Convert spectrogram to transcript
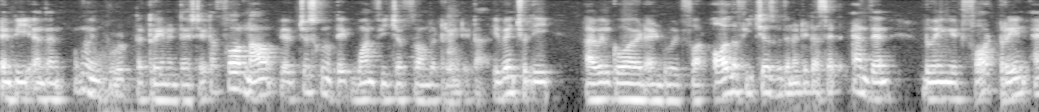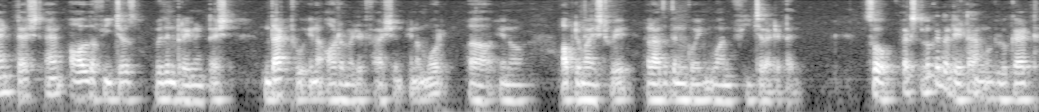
and then I'm going to import the train and test data. For now, we are just going to take one feature from the train data. Eventually, I will go ahead and do it for all the features within a data set and then doing it for train and test and all the features within train and test that too in an automated fashion in a more uh, you know optimized way rather than going one feature at a time so let's look at the data i'm going to look at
